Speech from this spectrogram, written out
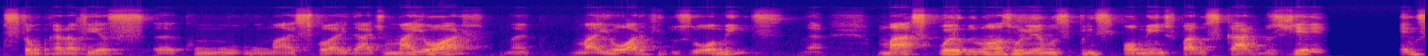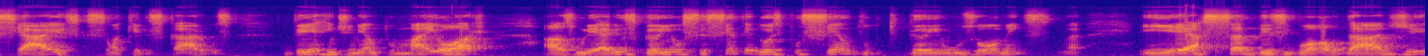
estão cada vez uh, com uma escolaridade maior, né, maior que dos homens, né, mas quando nós olhamos principalmente para os cargos gerenciais, que são aqueles cargos de rendimento maior, as mulheres ganham 62% do que ganham os homens, né, e essa desigualdade,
